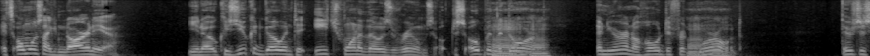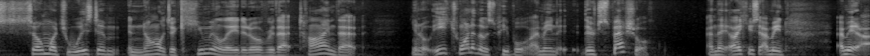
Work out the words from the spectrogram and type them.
it's almost like Narnia, you know, because you could go into each one of those rooms, just open the door, and you're in a whole different world. There's just so much wisdom and knowledge accumulated over that time that, you know, each one of those people, I mean, they're special, and they, like you said, I mean. I mean, I,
